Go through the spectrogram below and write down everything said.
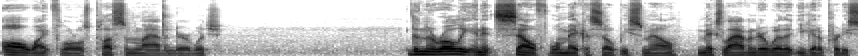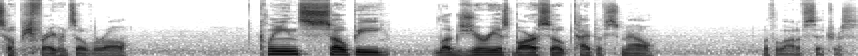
all white florals plus some lavender, which the neroli in itself will make a soapy smell. Mix lavender with it, you get a pretty soapy fragrance overall. Clean, soapy, luxurious bar soap type of smell with a lot of citrus.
